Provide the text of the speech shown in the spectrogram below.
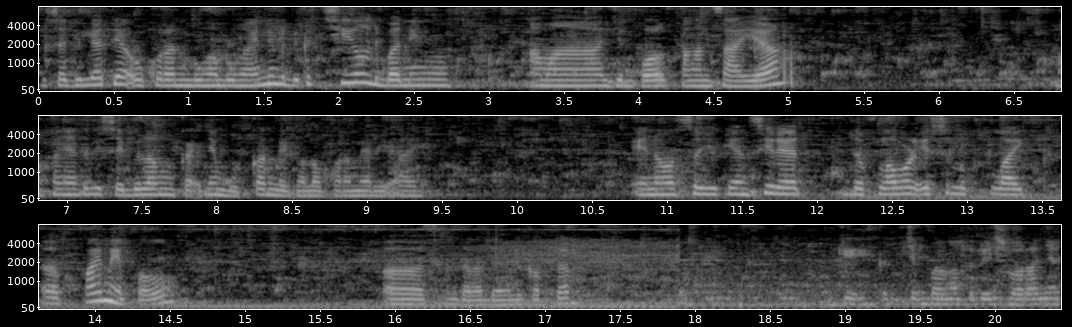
Bisa dilihat ya ukuran bunga-bunga ini lebih kecil dibanding sama jempol tangan saya. Makanya tadi saya bilang kayaknya bukan deh kalau Palmerii. And also you can see that the flower is look like a pineapple uh, sebentar ada helikopter. Oke okay, kenceng banget tadi suaranya.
